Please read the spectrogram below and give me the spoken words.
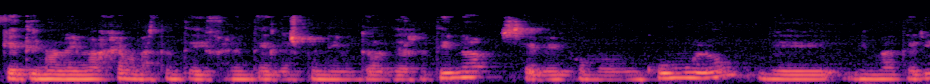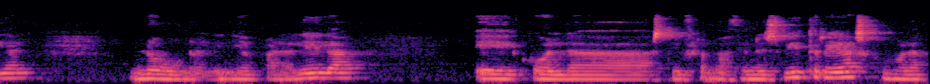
que tiene una imagen bastante diferente del desprendimiento de retina, se ve como un cúmulo de, de material, no una línea paralela, eh, con las inflamaciones vítreas, como la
